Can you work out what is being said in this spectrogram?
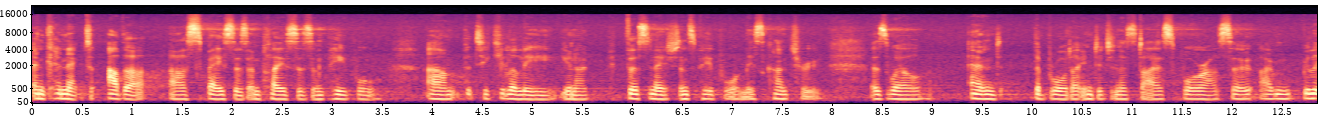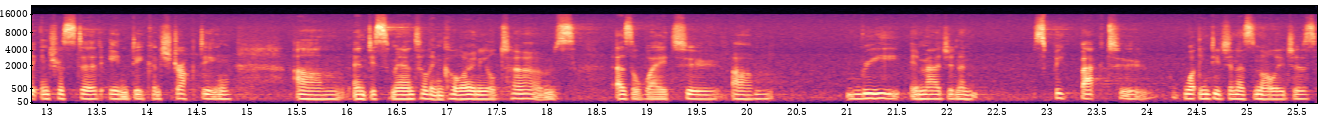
and connect other uh, spaces and places and people, um, particularly, you know, First Nations people in this country as well, and the broader Indigenous diaspora. So I'm really interested in deconstructing um, and dismantling colonial terms as a way to um, reimagine and speak back to what Indigenous knowledges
